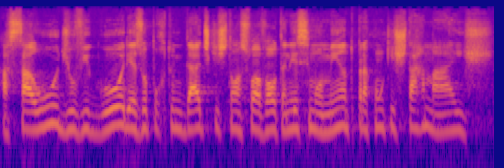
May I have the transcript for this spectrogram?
a saúde, o vigor e as oportunidades que estão à sua volta nesse momento para conquistar mais.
